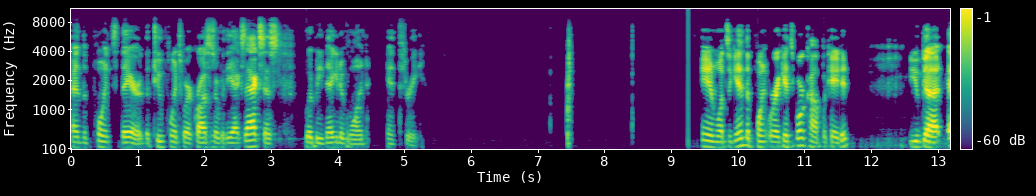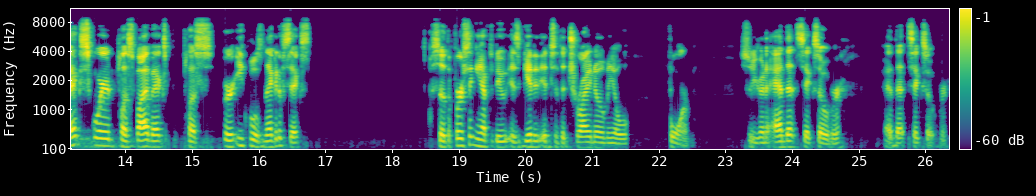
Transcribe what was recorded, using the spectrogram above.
And the points there, the two points where it crosses over the x-axis, would be negative 1 and 3. And once again, the point where it gets more complicated, you've got x squared plus 5x plus or equals negative 6. So the first thing you have to do is get it into the trinomial form. So you're going to add that 6 over, add that 6 over.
